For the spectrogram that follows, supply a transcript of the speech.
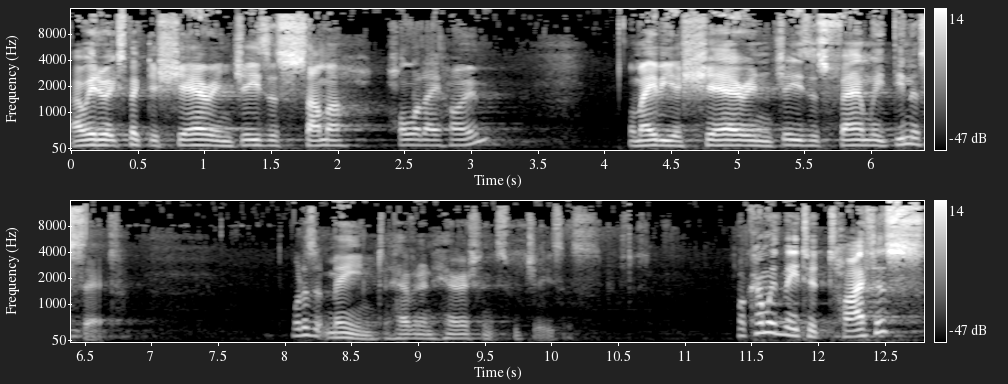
Are we to expect to share in Jesus' summer holiday home? Or maybe a share in Jesus' family dinner set. What does it mean to have an inheritance with Jesus? Well, come with me to Titus,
